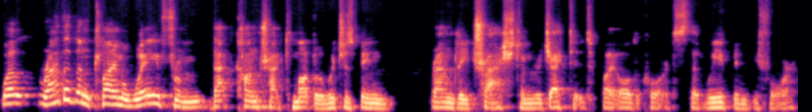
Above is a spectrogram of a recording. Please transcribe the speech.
Well, rather than climb away from that contract model, which has been roundly trashed and rejected by all the courts that we've been before,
